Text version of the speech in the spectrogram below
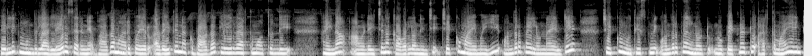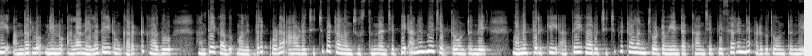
పెళ్ళికి ముందులా లేరు శరణ్య బాగా మారిపోయారు. అదైతే నాకు బాగా క్లియర్గా అర్థమవుతుంది. అయినా ఆవిడ ఇచ్చిన కవర్లో నుంచి చెక్కు మాయమయ్యి వంద రూపాయలు ఉన్నాయంటే చెక్కు నువ్వు తీసుకుని వంద రూపాయల నోటు నువ్వు పెట్టినట్టు అర్థమా ఏంటి? అందరిలో నిన్ను అలా నిలదీయడం కరెక్ట్ కాదు. అంతేకాదు మన ఇద్దరికి కూడా ఆవిడ చిచ్చు పెట్టాలని చూస్తుంది అని చెప్పి అనన్య చెప్తూ ఉంటుంది. మన ఇద్దరికి అత్తయ్య గారు చిచ్చు పెట్టాలని చూడటం ఏంటక్క అని చెప్పి శరణ్య అడుగుతూ ఉంటుంది.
